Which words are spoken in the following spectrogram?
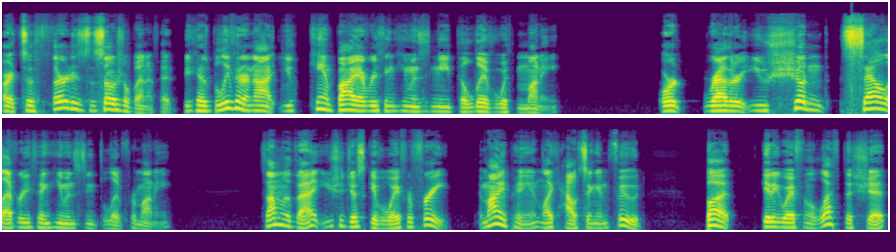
Alright, so third is the social benefit, because believe it or not, you can't buy everything humans need to live with money. Or Rather, you shouldn't sell everything humans need to live for money. Some of that you should just give away for free, in my opinion, like housing and food. But, getting away from the leftist shit,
